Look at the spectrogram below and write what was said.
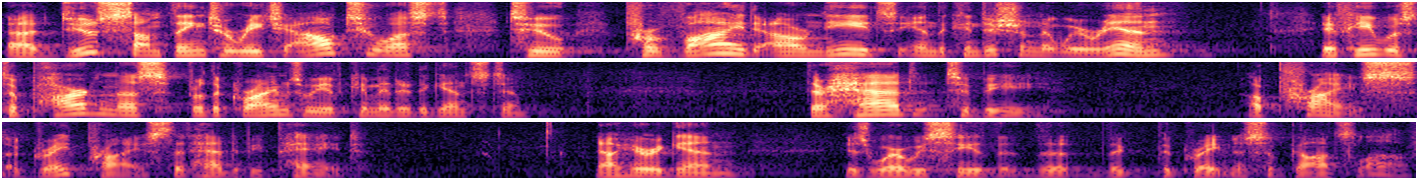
uh, do something to reach out to us to provide our needs in the condition that we were in, if he was to pardon us for the crimes we have committed against him, there had to be a price, a great price, that had to be paid. Now, here again is where we see the, the, the, the greatness of God's love.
